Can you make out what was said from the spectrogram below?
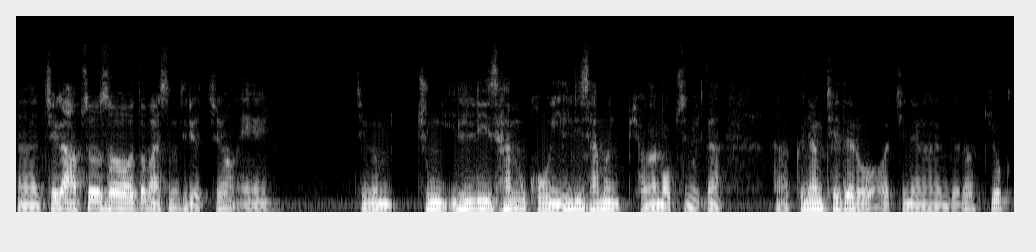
어, 제가 앞서서도 말씀드렸죠. 예. 지금 중 1, 2, 3, 고 1, 2, 3은 변함 없으니까, 아, 그냥 제대로 진행하는 대로 쭉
